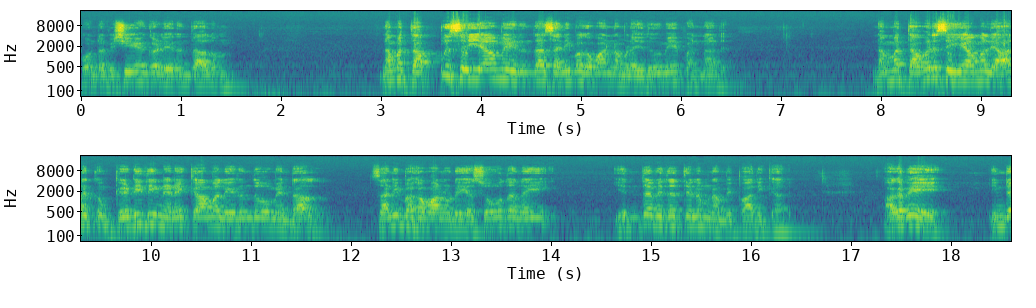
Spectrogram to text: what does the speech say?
போன்ற விஷயங்கள் இருந்தாலும் நம்ம தப்பு செய்யாமல் இருந்தால் சனி பகவான் நம்மளை எதுவுமே பண்ணாது. நம்ம தவறு செய்யாமல் யாருக்கும் கெடுதி நினைக்காமல் இருந்தோம் என்றால் சனி பகவானுடைய சோதனை எந்த விதத்திலும் நம்மை பாதிக்காது. ஆகவே இந்த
